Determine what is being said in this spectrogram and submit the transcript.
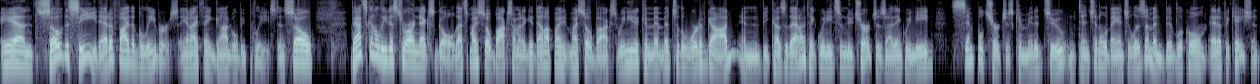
and sow the seed, edify the believers. And I think God will be pleased. And so That's going to lead us to our next goal. That's my soapbox. I'm going to get down off my, my soapbox. We need a commitment to the Word of God. And because of that, I think we need some new churches. I think we need simple churches committed to intentional evangelism and biblical edification.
